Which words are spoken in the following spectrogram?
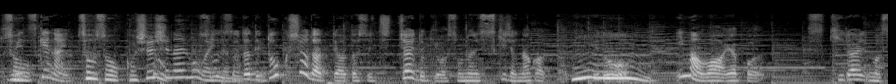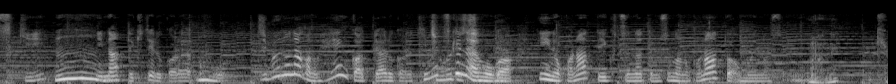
決そう。めつけない。そうそう固執しない方がいいんだうですよだって読書だって私ちっちゃい時はそんなに好きじゃなかったけうどん。今はやっぱ嫌い、まあ、好きうん。になってきてるからやっぱこう、うん自分の中の変化ってあるから決めつけない方がいいのかなっていくつになってもそうなのかなとは思いますよね、まあね決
